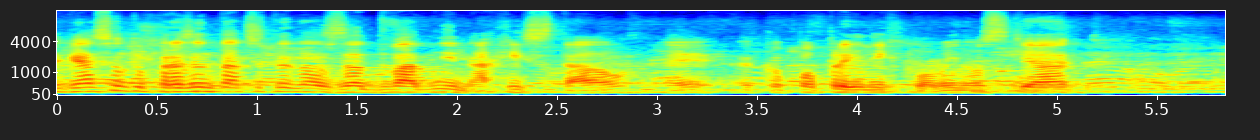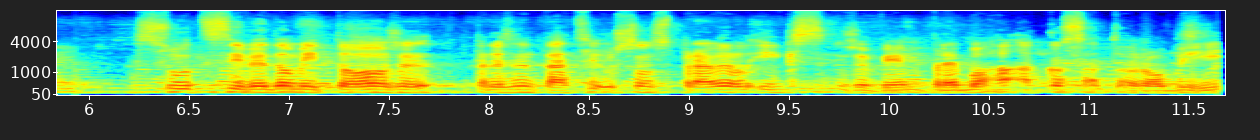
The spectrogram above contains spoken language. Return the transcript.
tak ja som tú prezentáciu teda za dva dní nachystal, hej, ako popri iných povinnostiach. Súd si vedomý toho, že prezentáciu už som spravil x, že viem pre Boha, ako sa to robí,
